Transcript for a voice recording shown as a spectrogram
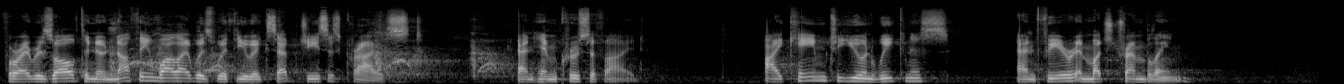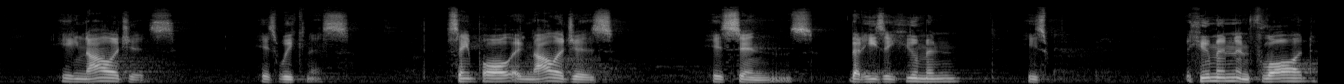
For I resolved to know nothing while I was with you except Jesus Christ and Him crucified. I came to you in weakness and fear and much trembling. He acknowledges his weakness. St. Paul acknowledges his sins, that he's a human He's human and flawed.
